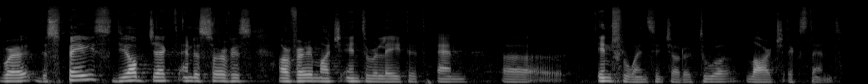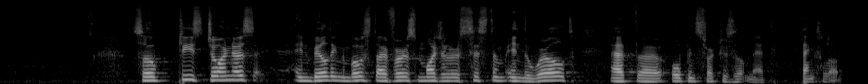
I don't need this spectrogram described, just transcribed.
where the space, the object, and the service are very much interrelated and uh, influence each other to a large extent. So please join us in building the most diverse modular system in the world at uh, openstructures.net. Thanks a lot.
